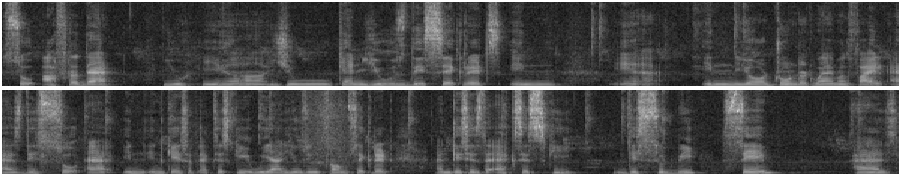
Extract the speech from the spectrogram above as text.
so after that you uh, you can use these secrets in uh, in your drone.yml file as this. So uh, in in case of access key we are using from secret and this is the access key. This should be same as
